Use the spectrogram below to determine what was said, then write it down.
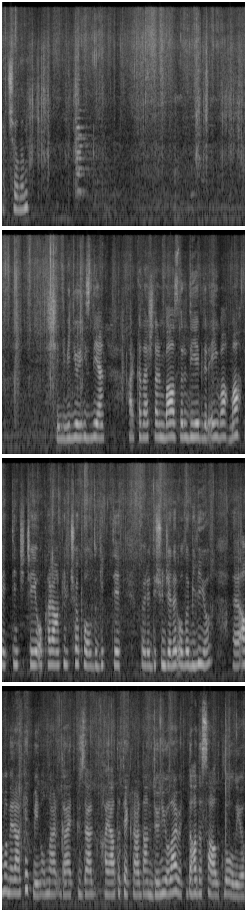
açalım. Şimdi videoyu izleyen arkadaşlarım bazıları diyebilir eyvah mahvettin çiçeği o karanfil çöp oldu gitti böyle düşünceler olabiliyor. Ee, ama merak etmeyin onlar gayet güzel hayata tekrardan dönüyorlar ve daha da sağlıklı oluyor.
